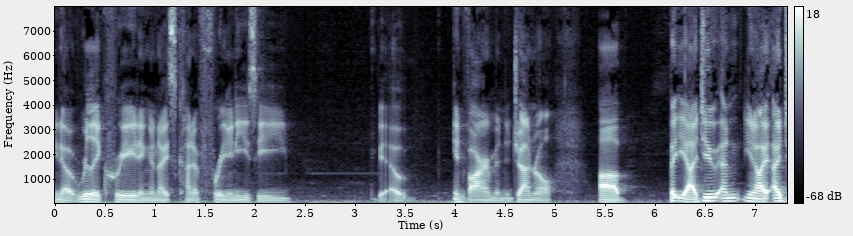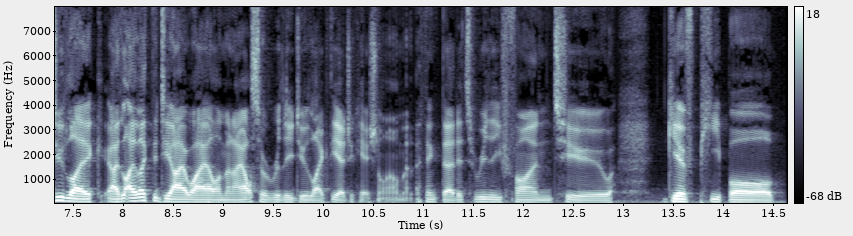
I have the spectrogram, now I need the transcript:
you know really creating a nice kind of free and easy you know environment in general uh, but yeah i do and you know i, I do like I, I like the diy element i also really do like the educational element i think that it's really fun to give people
